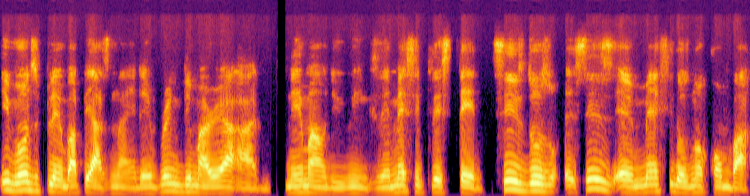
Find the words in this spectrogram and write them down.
If you want to play Mbappe as nine, then bring Di Maria and Neymar on the wings. Then Messi plays ten. Since those since uh, Messi does not come back,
